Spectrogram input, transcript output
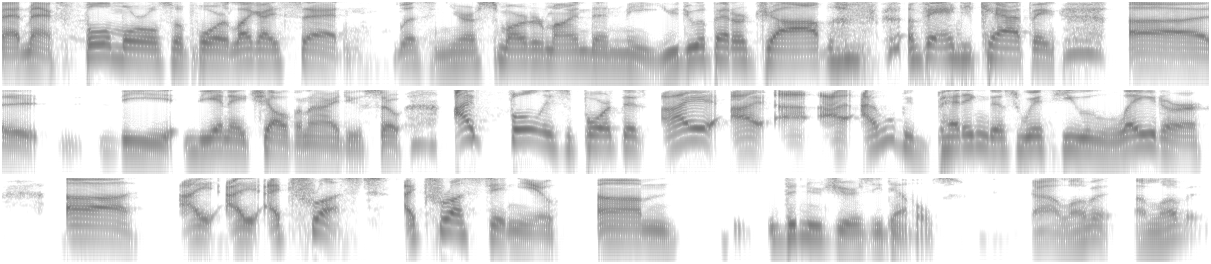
Mad Max, full moral support. Like I said, listen, you're a smarter mind than me. You do a better job of, of handicapping uh, the the NHL than I do. So I fully support this. I I I, I will be betting this with you later. Uh, I, I I trust. I trust in you. Um, the New Jersey Devils. Yeah, I love it. I love it.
